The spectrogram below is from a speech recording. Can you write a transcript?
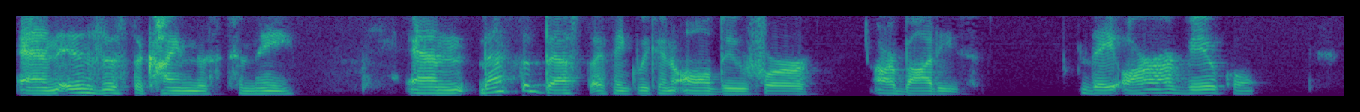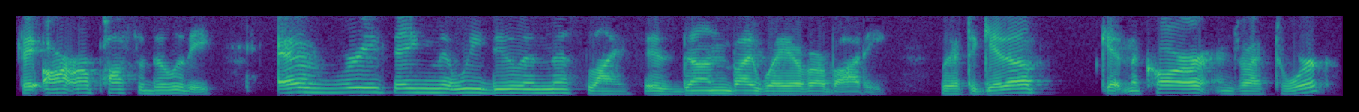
And is this the kindness to me? And that's the best I think we can all do for our bodies. They are our vehicle, they are our possibility. Everything that we do in this life is done by way of our body. We have to get up, get in the car, and drive to work.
